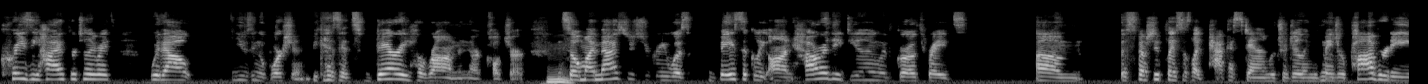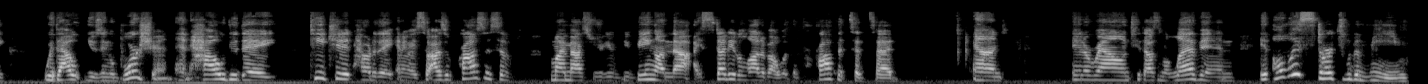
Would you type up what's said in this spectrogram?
crazy high fertility rates without using abortion because it's very haram in their culture. And so my master's degree was basically on how are they dealing with growth rates, um, especially places like Pakistan, which are dealing with major poverty without using abortion, and how do they teach it? How do they anyway? So as a process of my master's degree being on that, I studied a lot about what the prophets had said. And in around 2011, it always starts with a meme.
